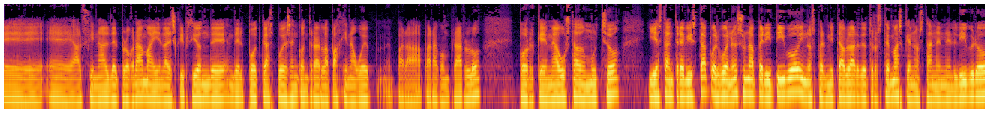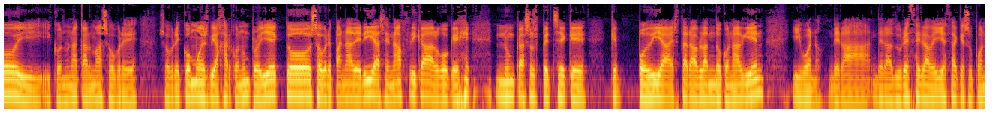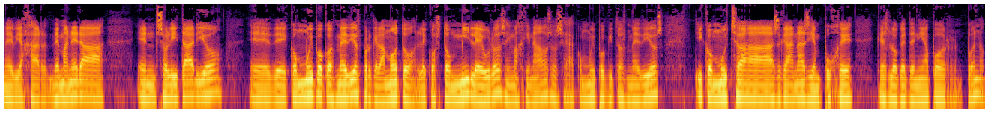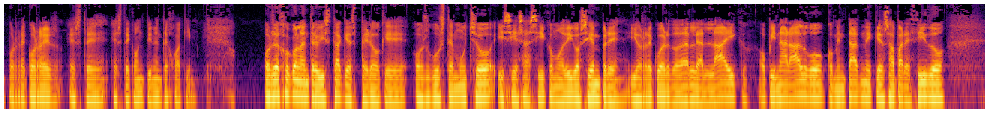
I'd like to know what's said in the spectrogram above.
Eh, eh, al final del programa y en la descripción de, del podcast puedes encontrar la página web para, comprarlo porque me ha gustado mucho. Y esta entrevista pues bueno es un aperitivo y nos permite hablar de otros temas que no están en el libro y, con una calma sobre, sobre cómo es viajar con un proyecto, sobre panaderías en África, algo que nunca sospeché que, que podía estar hablando con alguien. Y bueno, de la, de la dureza y la belleza que supone viajar de manera en solitario eh, de, con muy pocos medios, porque la moto le costó mil euros, imaginaos, o sea, con muy poquitos medios y con muchas ganas y empuje, que es lo que tenía por, bueno, por recorrer este, este continente Joaquín. Os dejo con la entrevista que espero que os guste mucho y si es así, como digo siempre, y os recuerdo darle al like, opinar algo, comentadme qué os ha parecido,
